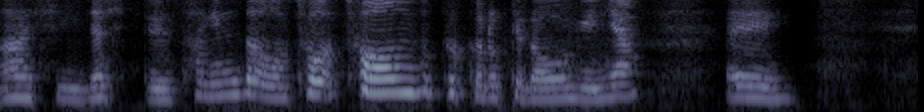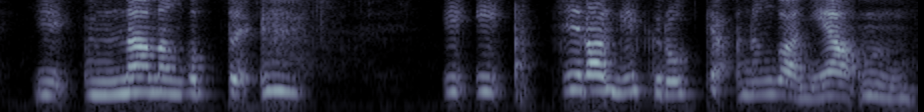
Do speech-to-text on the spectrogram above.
아씨 이 자식들 사귄다고 처, 처음부터 그렇게 나오기냐? 에이 이 음란한 것들 이, 이 아찔하게 그렇게 하는 거 아니야? 음.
